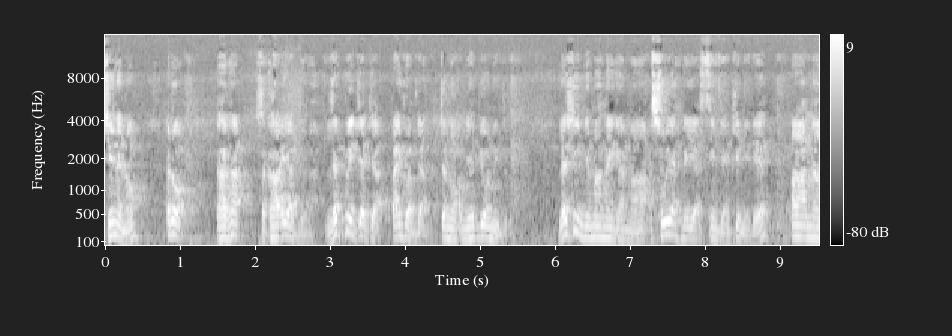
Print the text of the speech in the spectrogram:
ရှင်းတယ်နော်အဲ့တော့ဒါကစကားအရာပြောတာလက်တွေ့ကြကြတိုင်းထွန်ပြကျွန်တော်အမြဲပြောနေတယ်လက်ရှိမြန်မာနိုင်ငံမှာအစိုးရနှစ်ရက်စင်ပြန်ဖြစ်နေတယ်အာဏာ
